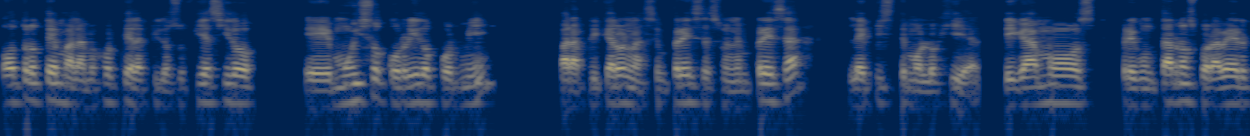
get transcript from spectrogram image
otro tema, a lo mejor que la filosofía ha sido eh, muy socorrido por mí para aplicarlo en las empresas o en la empresa, la epistemología. Digamos, preguntarnos por a ver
